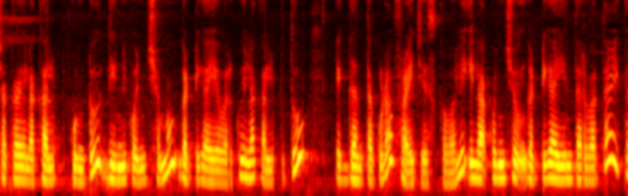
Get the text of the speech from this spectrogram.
చక్కగా ఇలా కలుపుకుంటూ దీన్ని కొంచెము గట్టిగా అయ్యే వరకు ఇలా కలుపుతూ ఎగ్ అంతా కూడా ఫ్రై చేసుకోవాలి. ఇలా కొంచెం గట్టిగా అయిన తర్వాత ఇక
